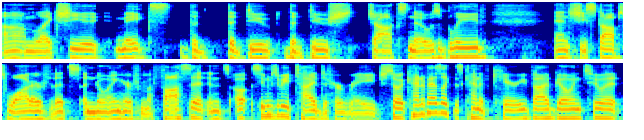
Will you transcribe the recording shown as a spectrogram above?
Um, like she makes the the duke the douche jock's nose bleed, and she stops water that's annoying her from a faucet, and it seems to be tied to her rage. So it kind of has like this kind of Carrie vibe going to it,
